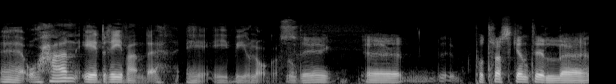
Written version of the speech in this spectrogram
Eh, och han är drivande i, i Biologos. Det är eh, på tröskeln till, eh,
